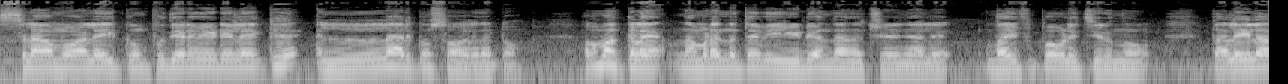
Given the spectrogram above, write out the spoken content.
അസ്സാം വലൈക്കും പുതിയൊരു വീഡിയോയിലേക്ക് എല്ലാവർക്കും സ്വാഗതം കേട്ടോ. അപ്പോൾ മക്കളെ നമ്മുടെ ഇന്നത്തെ വീഡിയോ എന്താണെന്ന് വെച്ച് കഴിഞ്ഞാൽ വൈഫ് ഇപ്പോൾ വിളിച്ചിരുന്നു. തലയിൽ ആ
